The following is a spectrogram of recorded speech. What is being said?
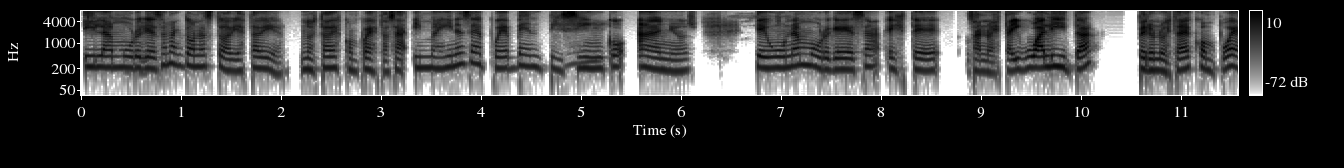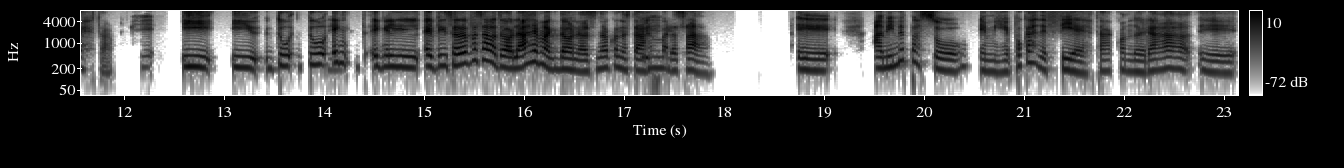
Y la hamburguesa de McDonald's todavía está bien, no está descompuesta. O sea, imagínense después de 25 años que una hamburguesa esté, o sea, no está igualita, pero no está descompuesta. Y, y tú, tú en, en, el episodio pasado te hablabas de McDonald's, ¿no? Cuando estabas embarazada. Eh, a mí me pasó en mis épocas de fiesta, cuando era eh,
